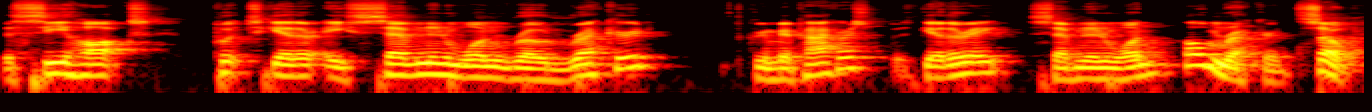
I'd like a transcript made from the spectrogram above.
The Seahawks put together a 7 and 1 road record. The Green Bay Packers put together a 7 and 1 home record. So,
